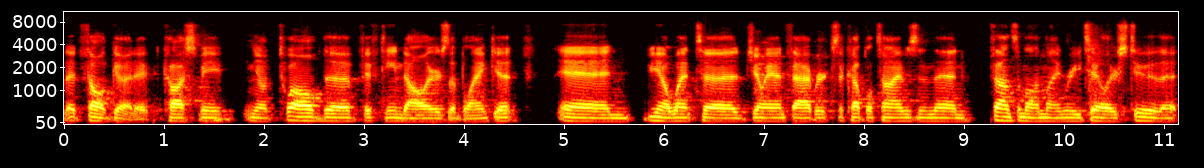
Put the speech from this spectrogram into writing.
it felt good. It cost me you know 12 to 15 dollars a blanket and you know went to Jo-Ann fabrics a couple times and then found some online retailers too that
